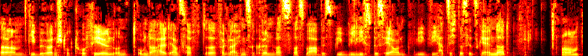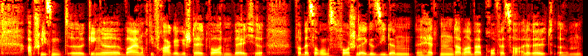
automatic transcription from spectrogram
ähm, die Behördenstruktur fehlen und um da halt ernsthaft äh, vergleichen zu können, was was war bis wie wie lief's bisher und wie wie hat sich das jetzt geändert. Ähm, abschließend äh, ginge, war ja noch die Frage gestellt worden, welche Verbesserungsvorschläge Sie denn hätten. Da war bei Professor Allewelt ähm,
